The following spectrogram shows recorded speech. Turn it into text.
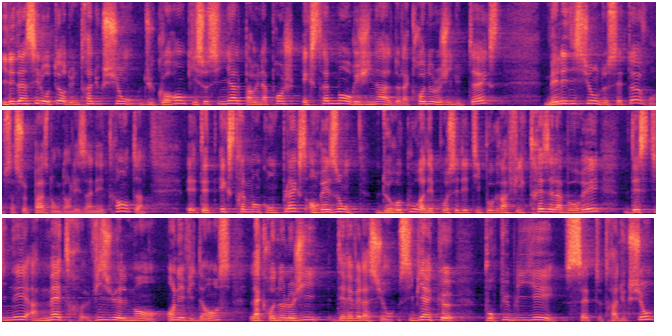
Il est ainsi l'auteur d'une traduction du Coran qui se signale par une approche extrêmement originale de la chronologie du texte, mais l'édition de cette œuvre, ça se passe donc dans les années 30, était extrêmement complexe en raison de recours à des procédés typographiques très élaborés destinés à mettre visuellement en évidence la chronologie des révélations, si bien que pour publier cette traduction,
